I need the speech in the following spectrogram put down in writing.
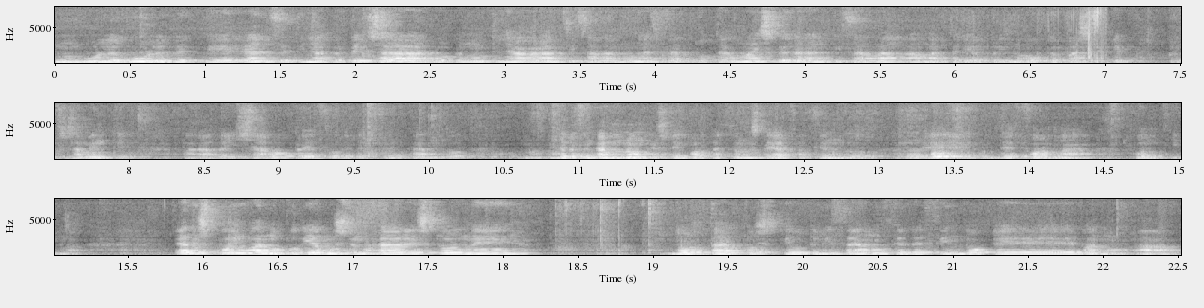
un bule-bule de que Ence tiña que pechar, porque non tiña garantizada. Non é certo, ten máis que garantizada a materia prima. O que pasa é que, precisamente, para deixar o prezo, de vez en cando, de vez en cando non, esta importación está facendo de forma continua. E despois, bueno, podíamos entrar isto ne, eh, dos datos que utiliza ENCE dicindo que, bueno, a,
